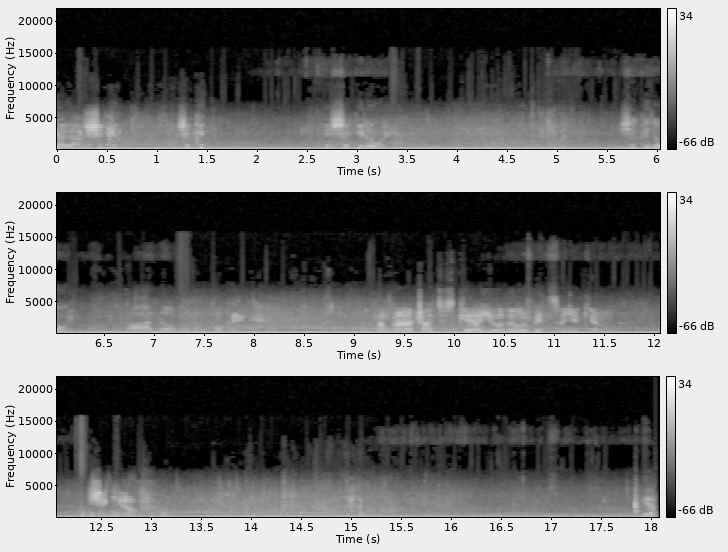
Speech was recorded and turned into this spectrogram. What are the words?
Yeah, yeah, shake it. Shake it. Hey, shake it away. Shake it away. Ah, no. Okay. I'm gonna try to scare you a little bit so you can shake it off. Yeah,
